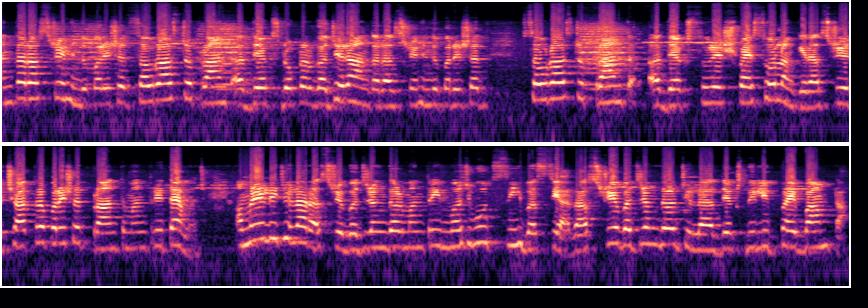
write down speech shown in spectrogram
આંતરરાષ્ટ્રીય હિન્દુ પરિષદ સૌરાષ્ટ્ર પ્રાંત અધ્યક્ષ ડોક્ટર ગજેરા, આંતરરાષ્ટ્રીય હિન્દુ પરિષદ સૌરાષ્ટ્ર પ્રાંત અધ્યક્ષ સુરેશભાઈ સોલંકી, રાષ્ટ્રીય છાત્ર પરિષદ પ્રાંત મંત્રી તેમજ અમરેલી જિલ્લા રાષ્ટ્રીય બજરંગ દળ મંત્રી મજબૂત સિંહ બસિયા, રાષ્ટ્રીય બજરંગ દળ જિલ્લા અધ્યક્ષ દિલીપભાઈ બામટા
